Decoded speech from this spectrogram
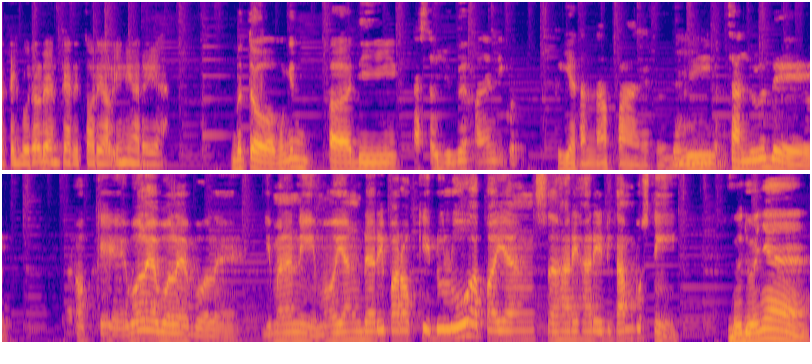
kategorial dan teritorial ini area? Betul, mungkin eh, dikasih tahu juga kalian ikut kegiatan apa gitu. Dari Chan dulu deh. Oke, boleh, boleh, boleh. Gimana nih? Mau yang dari paroki dulu apa yang sehari-hari di kampus nih? Dua-duanya.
